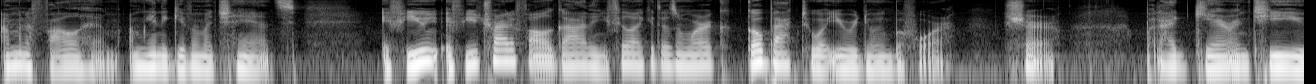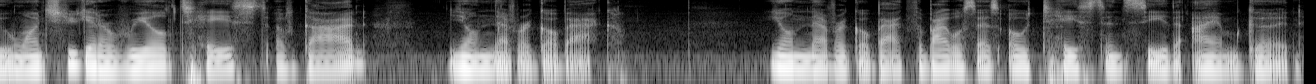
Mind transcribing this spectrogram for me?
I'm going to follow him. I'm going to give him a chance. If you if you try to follow God and you feel like it doesn't work, go back to what you were doing before. Sure. But I guarantee you once you get a real taste of God, you'll never go back. You'll never go back. The Bible says, "Oh, taste and see that I am good."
